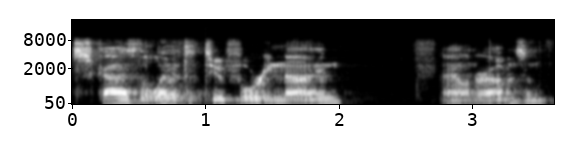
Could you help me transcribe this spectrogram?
Sky's the limit to 249. Allen Robinson.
